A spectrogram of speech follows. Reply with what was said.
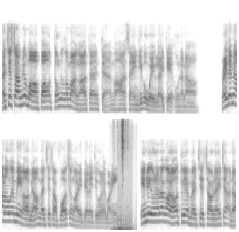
မန်ချက်စတာမြို့မှာပေါင်3.5တန်းတန်မဟာဆိုင်ကြီးကိုဝယ်ယူလိုက်တဲ့အိုနာနာပရိသတ်များလုံးပဲမင်္ဂလာပါများမန်ချက်စတာဖော်စင်ကနေပြန်လည်ကြိုဆိုလိုက်ပါတယ်အင်ဒီအိုနာနာကတော့သူ့ရဲ့မန်ချက်စတာယူနိုက်တက်အနာ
